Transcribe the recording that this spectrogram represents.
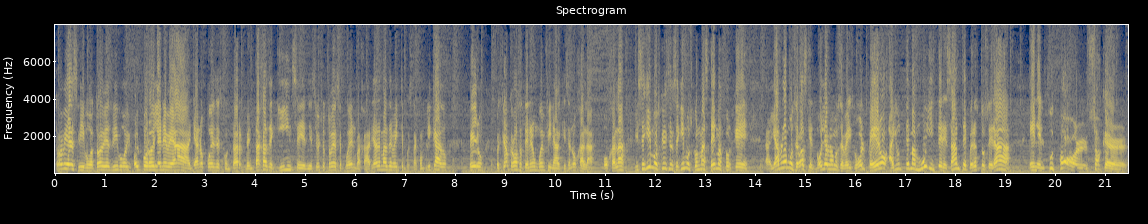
Todavía es vivo, todavía es vivo. Hoy, hoy, por hoy la NBA ya no puedes descontar. Ventajas de 15, 18 todavía se pueden bajar. Ya además de 20 pues está complicado. Pero pues creo que vamos a tener un buen final, que ojalá, ojalá. Y seguimos, Cristian, seguimos con más temas porque ya hablamos de básquetbol, ya hablamos de béisbol, pero hay un tema muy interesante, pero esto será en el fútbol, soccer.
